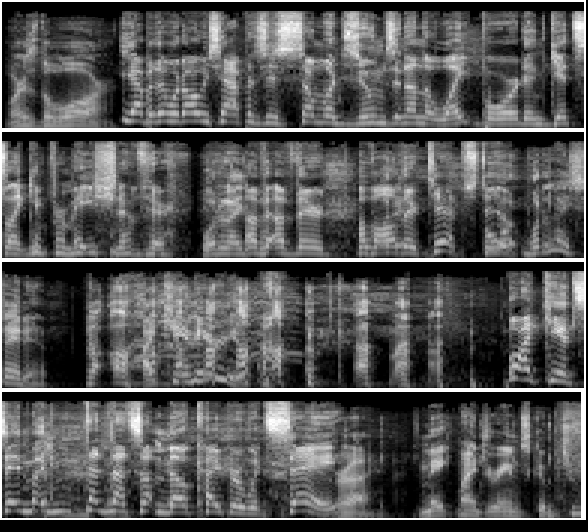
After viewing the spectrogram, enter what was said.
Where's the war? Yeah, but then what always happens is someone zooms in on the whiteboard and gets like information of their What did I- of, of their of all did- their tips too. What, what did I say to him? I can't hear you. come on well, I can't say that's not something Mel Kiper would say. Right. Make my dreams come true.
